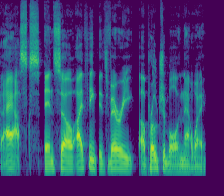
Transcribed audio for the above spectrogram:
asks. And so I think it's very approachable in that way.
